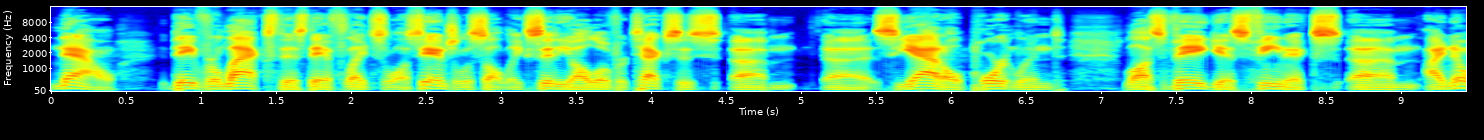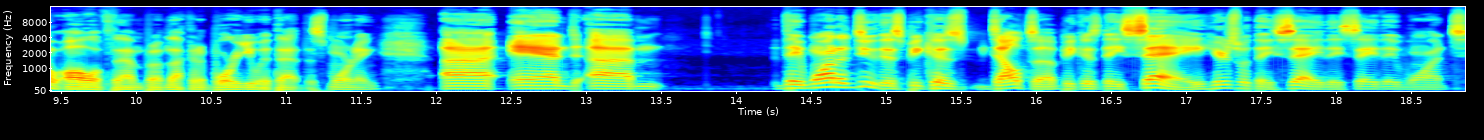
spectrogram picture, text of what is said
Now, they've relaxed this. They have flights to Los Angeles, Salt Lake City, all over Texas, um, uh, Seattle, Portland, Las Vegas, Phoenix. Um, I know all of them, but I'm not going to bore you with that this morning. Uh, and um, they want to do this because Delta, because they say, here's what they say they say they want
